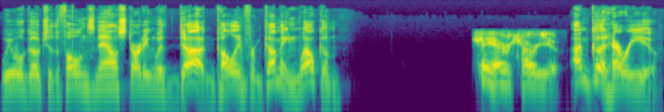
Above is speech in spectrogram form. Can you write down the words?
We will go to the phones now, starting with Doug calling from Cumming. Welcome. Hey, Eric, how are you? I'm good. How are you?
